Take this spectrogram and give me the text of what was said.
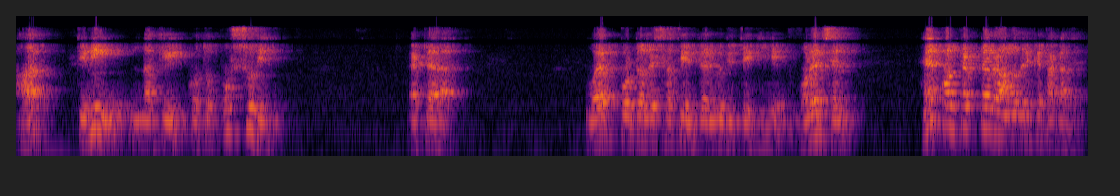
আর তিনি নাকি গত পরশু দিন একটা ওয়েব পোর্টালের সাথে ইন্টারভিউ দিতে গিয়ে বলেছেন হ্যাঁ কন্ট্রাক্টর আমাদেরকে টাকা দেয়।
